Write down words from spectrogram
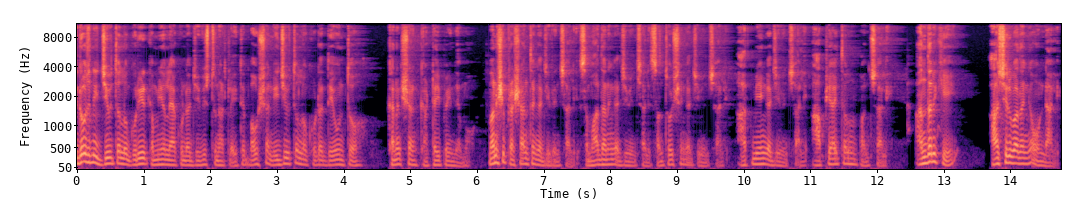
ఈరోజు నీ జీవితంలో గురి గమ్యం లేకుండా జీవిస్తున్నట్లయితే బహుశా నీ జీవితంలో కూడా దేవునితో కనెక్షన్ కట్ అయిపోయిందేమో. మనిషి ప్రశాంతంగా జీవించాలి సమాధానంగా జీవించాలి సంతోషంగా జీవించాలి ఆత్మీయంగా జీవించాలి ఆప్యాయతలను పంచాలి. అందరికీ ఆశీర్వాదంగా ఉండాలి.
